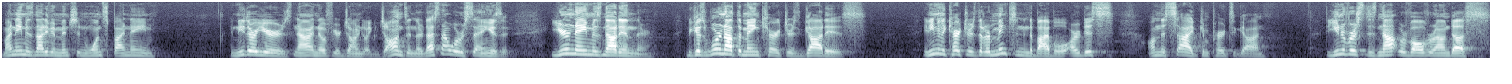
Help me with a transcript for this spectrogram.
My name is not even mentioned once by name, and neither are yours. Now I know if you're John, you're like, John's in there. That's not what we're saying, is it? Your name is not in there because we're not the main characters, God is. And even the characters that are mentioned in the Bible are just on the side compared to God. The universe does not revolve around us,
